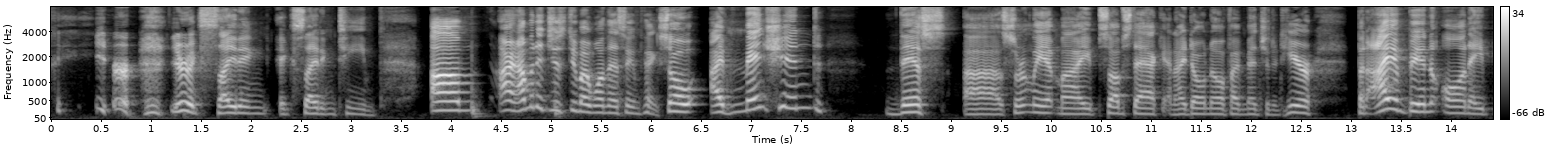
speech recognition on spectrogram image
you're you're exciting, exciting team. Um. All right. I'm gonna just do my one last thing thing. So I've mentioned this uh certainly at my Substack, and I don't know if I've mentioned it here, but I have been on a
